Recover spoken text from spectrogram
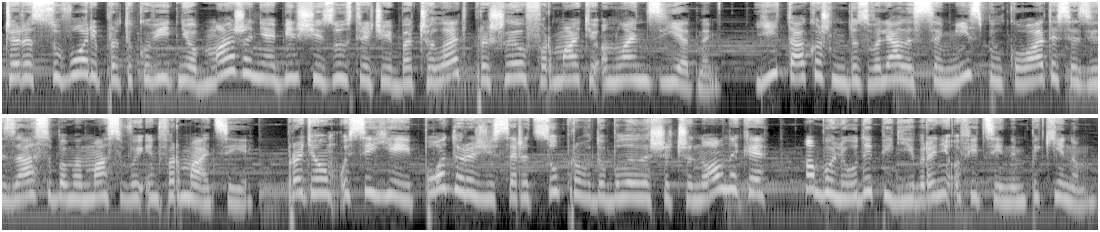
Через суворі протиковідні обмеження більшість зустрічей Бачелет пройшли у форматі онлайн з'єднань. Їй також не дозволяли самі спілкуватися зі засобами масової інформації. Протягом усієї подорожі серед супроводу були лише чиновники або люди, підібрані офіційним Пекіном.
